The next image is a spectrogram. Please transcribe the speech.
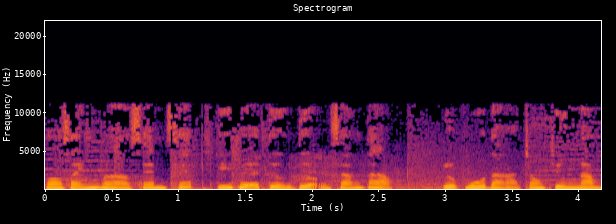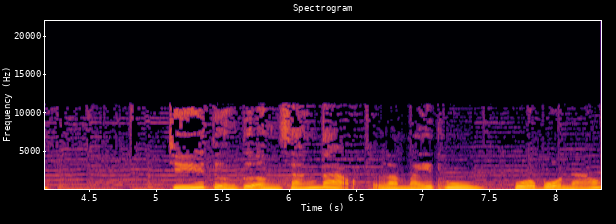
so sánh và xem xét trí tuệ tưởng tượng sáng tạo được mô tả trong chương 5. Trí tưởng tượng sáng tạo là máy thu của bộ não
